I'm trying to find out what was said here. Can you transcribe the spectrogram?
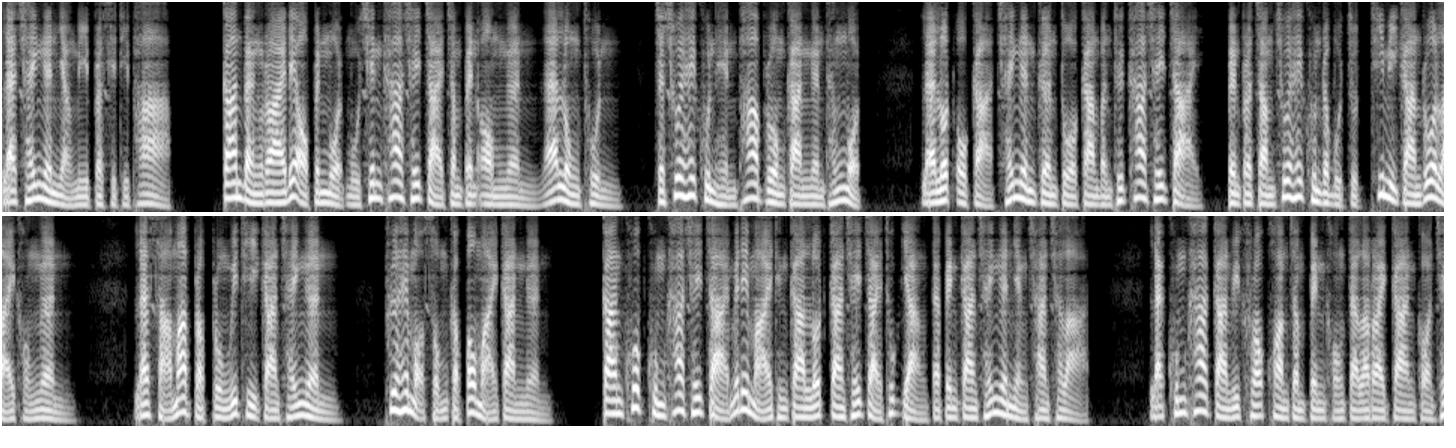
และใช้เงินอย่างมีประสิทธิภาพ การแบ่งรายได้ออกเป็นหมวดหมู่เช่นค่าใช้จ่ายจำเป็นออมเงิน และลงทุน จะช่วยให้คุณเห็นภาพรวมการเงินทั้งหมด และลดโอกาสใช้เงินเกินตัวการบันทึกค่าใช้จ่าย เป็นประจำช่วยให้คุณระบุจุดที่มีการรั่วไหลของเงิน และสามารถปรับปรุงวิธีการใช้เงิน เพื่อให้เหมาะสมกับเป้าหมายการเงิน การควบคุมค่าใช้จ่ายไม่ได้หมายถึงการลดการใช้จ่ายทุกอย่าง แต่เป็นการใช้เงินอย่างชาญฉลาด และคุ้มค่าการวิเคราะห์ความจำเป็นของแต่ละรายการก่อนใช้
